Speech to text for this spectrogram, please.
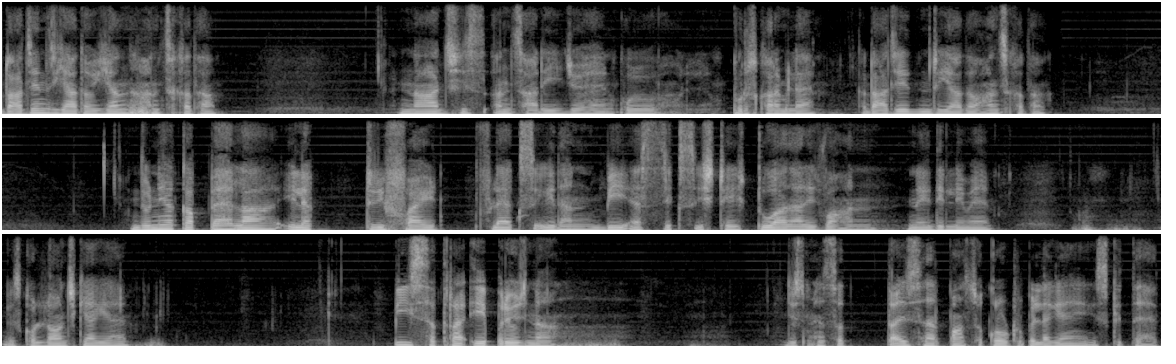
राजेंद्र यादव, यंग हंस कथा। नाजिस अंसारी जो है, इनको पुरस्कार मिला है। राजेंद्र यादव हंस कथा। दुनिया का पहला इलेक्ट्रीफाइड फ्लैक्स ईंधन B S six stage two आधारित वाहन नई दिल्ली में इसको लॉन्च किया गया है। पी सत्रह ए परियोजना, जिसमें सत्ताईस हज़ार पाँच सौ करोड़ रुपए लगे हैं। इसके तहत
